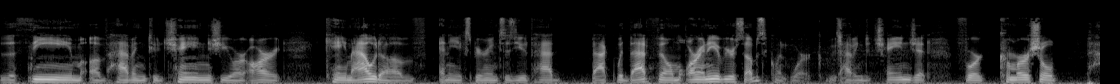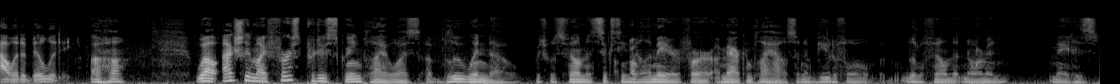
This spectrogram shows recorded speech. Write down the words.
the theme of having to change your art came out of any experiences you've had back with that film or any of your subsequent work, having to change it for commercial palatability. Uh huh. Well, actually, my first produced screenplay was a Blue Window, which was filmed in 16 millimeter for American Playhouse, and a beautiful little film that Norman made his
